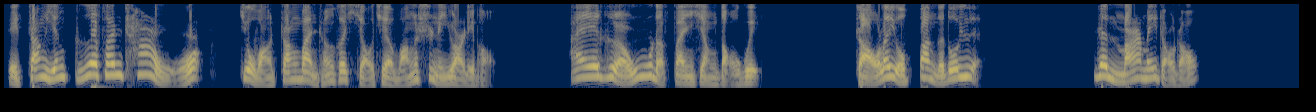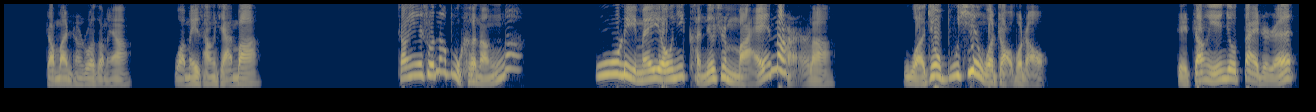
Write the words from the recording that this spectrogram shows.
这张银隔三差五就往张半成和小妾王氏那院里跑，挨个屋的翻箱倒柜，找了有半个多月，任麻没找着。张半成说：“怎么样？我没藏钱吧？”张银说：“那不可能啊，屋里没有，你肯定是埋哪儿了。我就不信我找不着。”这张银就带着人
